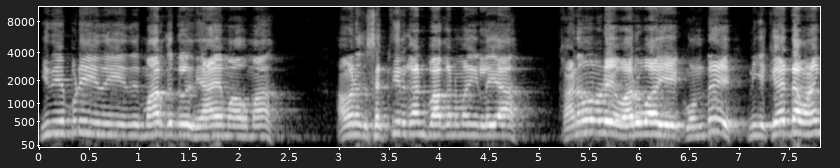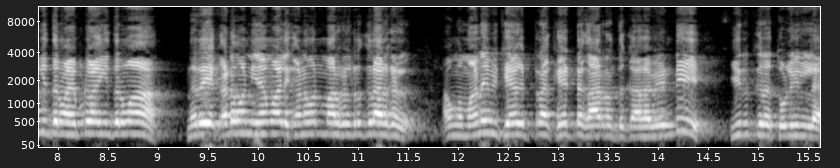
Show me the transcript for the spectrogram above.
இது எப்படி இது இது மார்க்கத்தில் நியாயமாகுமா? அவனுக்கு சக்தி இருக்கான்னு பார்க்கணுமா இல்லையா? கணவனுடைய வருவாயை கொண்டு நீங்கள் கேட்டால் வாங்கி தருவான். எப்படி வாங்கி தருவான்? நிறைய கணவன் ஏமாளி கணவன்மார்கள் இருக்கிறார்கள். அவங்க மனைவி கேட்ட கேட்ட காரணத்துக்காக வேண்டி இருக்கிற தொழிலில்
